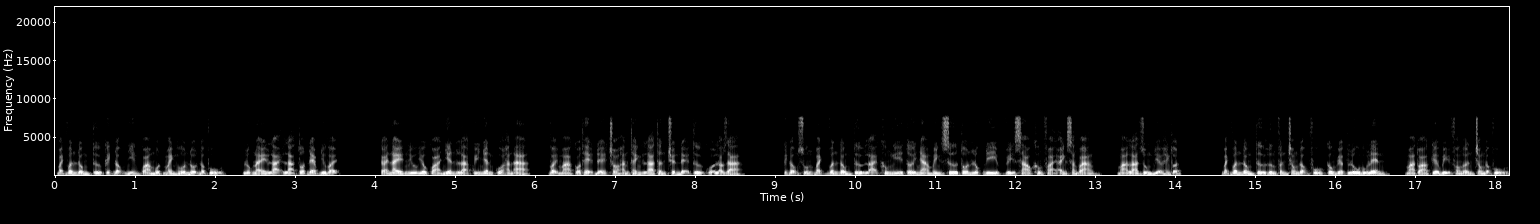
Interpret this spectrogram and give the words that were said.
bạch vân đồng tử kích động nhìn qua một mảnh hỗn độn đậu phủ, lúc này lại là tốt đẹp như vậy. Cái này như yêu quả nhiên là quý nhân của hắn à vậy mà có thể để cho hắn thành là thân truyền đệ tử của lao gia. Kích động xuống bạch vân đồng tử lại không nghĩ tới nhà mình sư tôn lúc đi vì sao không phải ánh sáng vàng, mà là dùng địa hành thuật bạch vân đồng tử hưng phấn trong động phủ công việc lưu đủ lên, mà tòa kia bị phong ấn trong động phủ,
